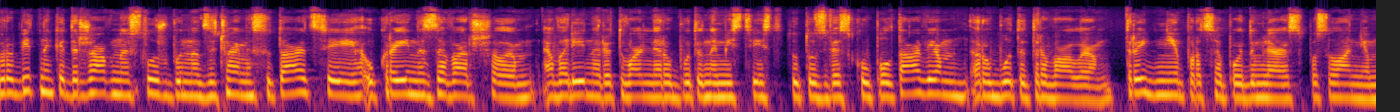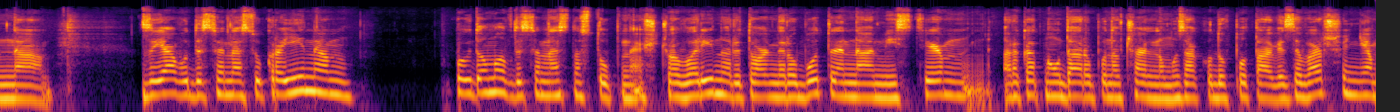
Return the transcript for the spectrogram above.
Співробітники Державної служби надзвичайних ситуацій України завершили аварійно-рятувальні роботи на місці інституту зв'язку в Полтаві. Роботи тривали три дні. Про це повідомляє з посиланням на заяву ДСНС України. Повідомив ДСНС наступне, що аварійно-рятувальні роботи на місці ракетного удару по навчальному закладу в Полтаві завершення.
